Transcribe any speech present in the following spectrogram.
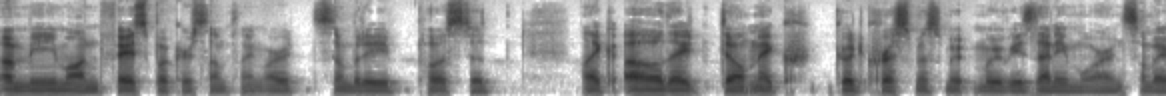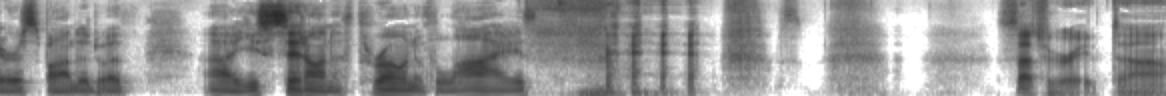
a meme on Facebook or something where somebody posted like, "Oh, they don't make good Christmas mo- movies anymore," and somebody responded with, uh, "You sit on a throne of lies." Such a great. Uh,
